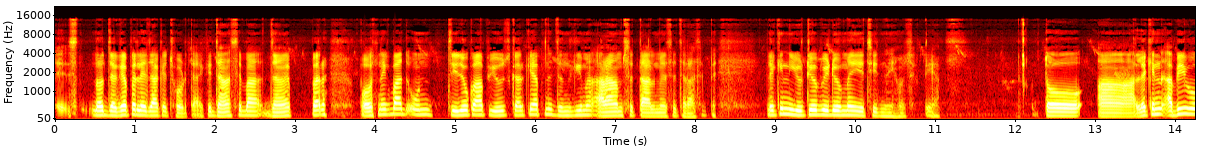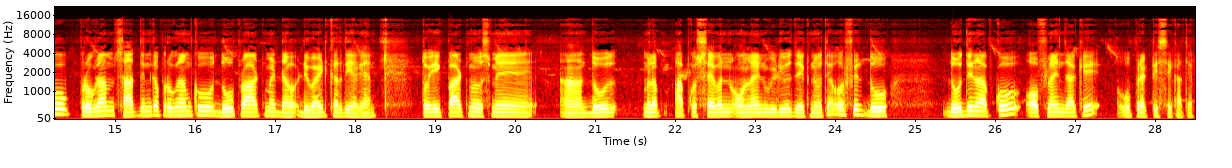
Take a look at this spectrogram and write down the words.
जगह पर ले जाके छोड़ता है कि जहाँ से बात जहाँ पर पहुँचने के बाद उन चीज़ों को आप यूज़ करके अपनी ज़िंदगी में आराम से तालमेल से चला सकते हैं। लेकिन यूट्यूब वीडियो में ये चीज़ नहीं हो सकती है। तो आ, लेकिन अभी वो प्रोग्राम सात दिन का प्रोग्राम को दो पार्ट में डिवाइड कर दिया गया है। तो एक पार्ट में उसमें आ, दो मतलब आपको सेवन ऑनलाइन वीडियोस देखने होते हैं और फिर दो दो दिन आपको ऑफलाइन जाके वो प्रैक्टिस सिखाते हैं।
